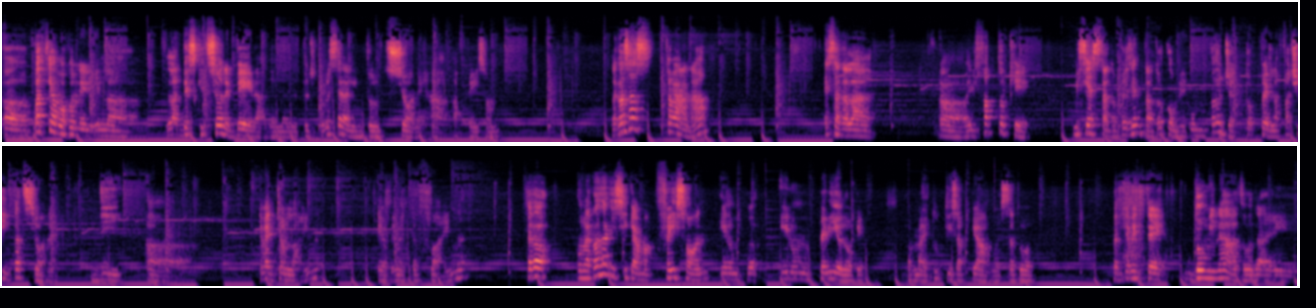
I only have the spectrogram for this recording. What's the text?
uh, partiamo con il, il- la descrizione vera del, del progetto. Questa era l'introduzione a, a Payson. La cosa strana è stata la, uh, il fatto che mi sia stato presentato come un progetto per la facilitazione di uh, eventi online e ovviamente offline però una cosa che si chiama face on in un, in un periodo che ormai tutti sappiamo è stato praticamente dominato dai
